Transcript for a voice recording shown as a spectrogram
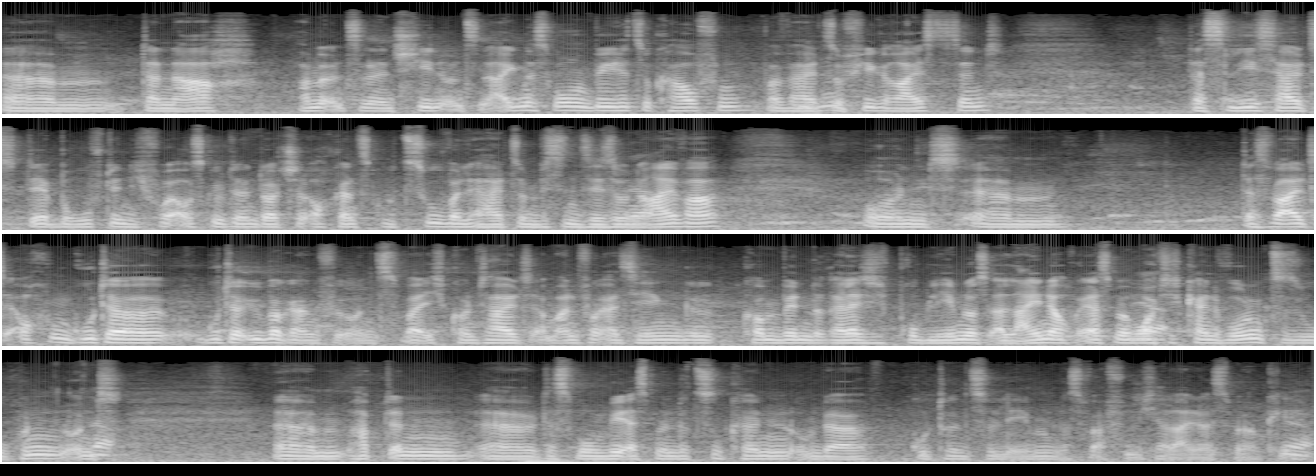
ähm, danach, haben wir uns dann entschieden, uns ein eigenes Wohnmobil hier zu kaufen, weil wir mhm. halt so viel gereist sind das ließ halt der Beruf, den ich vorher ausgeübt habe in Deutschland, auch ganz gut zu, weil er halt so ein bisschen saisonal war. Und ähm, das war halt auch ein guter, guter Übergang für uns, weil ich konnte halt am Anfang, als ich hingekommen bin, relativ problemlos alleine auch erstmal brauchte ich keine Wohnung zu suchen und ähm, habe dann äh, das Wohnmobil erstmal nutzen können, um da gut drin zu leben. Das war für mich alleine erstmal okay. Ja.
